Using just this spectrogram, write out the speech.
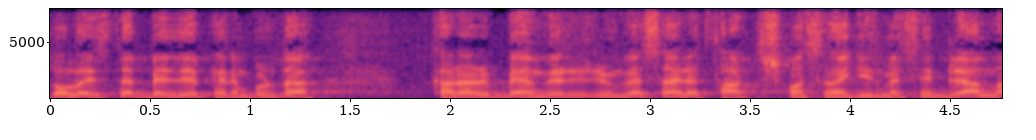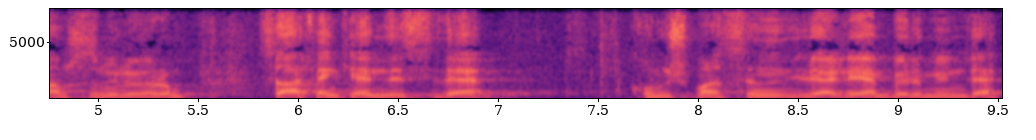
Dolayısıyla BDP'nin burada kararı ben veririm vesaire tartışmasına girmesini bile anlamsız buluyorum. Zaten kendisi de konuşmasının ilerleyen bölümünde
